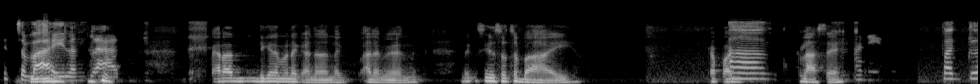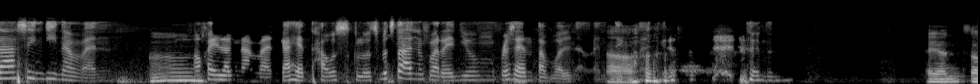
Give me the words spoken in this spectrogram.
sa bahay lang lahat. Pero hindi ka naman nag ano, nag alam mo yun, nag sinusot sa bahay kapag Um, klase. ano yun? Pag klase, hindi naman. Mm, Okay lang naman. Kahit house clothes. Basta ano pa rin, yung presentable naman. Ah. Tingnan. Ayun, so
